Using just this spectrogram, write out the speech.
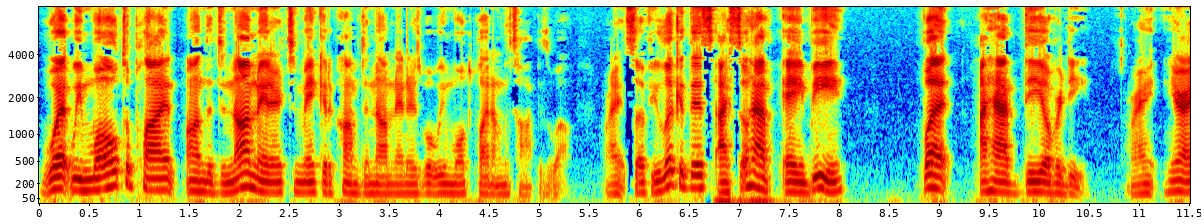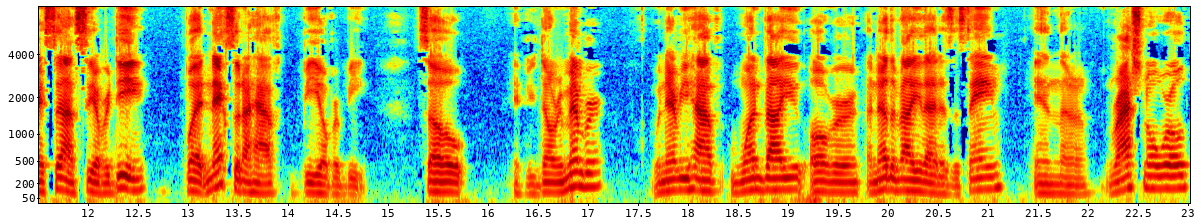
what we multiplied on the denominator to make it a common denominator is what we multiplied on the top as well, right? So if you look at this, I still have AB, but I have D over D, right? Here I still have C over D, but next to it I have B over B. So if you don't remember, whenever you have one value over another value that is the same in the rational world,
